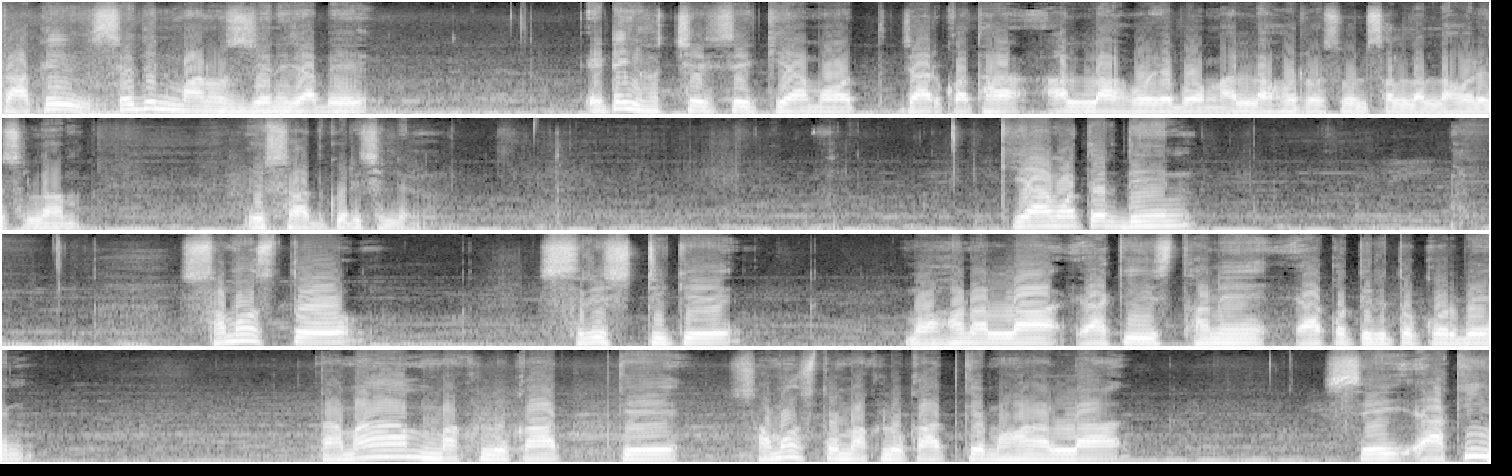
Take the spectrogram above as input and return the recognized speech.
তাকেই সেদিন মানুষ জেনে যাবে। এটাই হচ্ছে সেই কিয়ামত যার কথা আল্লাহ এবং আল্লাহর রসুল সাল্লাহ সাল্লাম ইরশাদ করেছিলেন। কিয়ামতের দিন সমস্ত সৃষ্টিকে মহান আল্লাহ একই স্থানে একত্রিত করবেন। তাম মখলুকাতকে, সমস্ত মখলুকাতকে মহান আল্লাহ সেই একই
